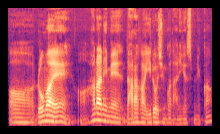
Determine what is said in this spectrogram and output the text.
어, 로마에 어, 하나님의 나라가 이루어진 것 아니겠습니까?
